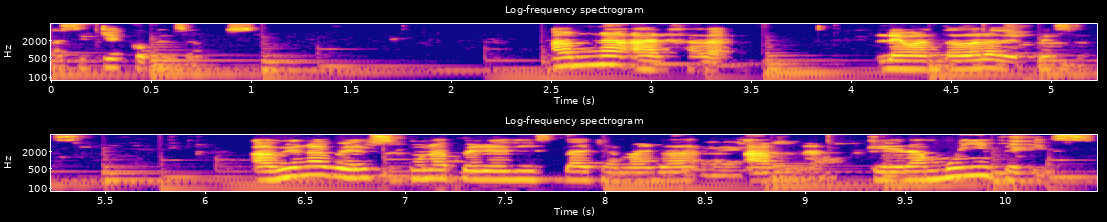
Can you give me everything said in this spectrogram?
Así que comenzamos. Amna al-Haddad, levantadora de pesas. Había una vez una periodista llamada Amna que era muy infeliz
